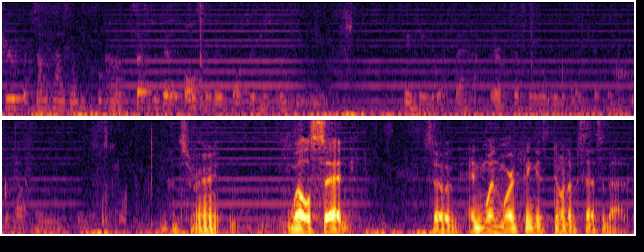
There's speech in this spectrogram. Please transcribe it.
true, but sometimes when people become obsessed with it, also their thoughts are just completely thinking about that. They're obsessing over the fact that they be healthy and That's right. Well said. So, and one more thing is don't obsess about it.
